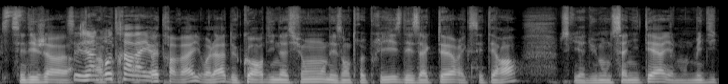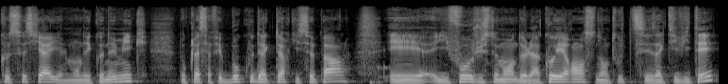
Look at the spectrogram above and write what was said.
c'est déjà, un, gros travail, un vrai travail, voilà, de coordination des entreprises, des acteurs, etc. Parce qu'il y a du monde sanitaire, il y a le monde médico-social, il y a le monde économique. Donc là, ça fait beaucoup d'acteurs qui se parlent et il faut justement de la cohérence dans toutes ces activités.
